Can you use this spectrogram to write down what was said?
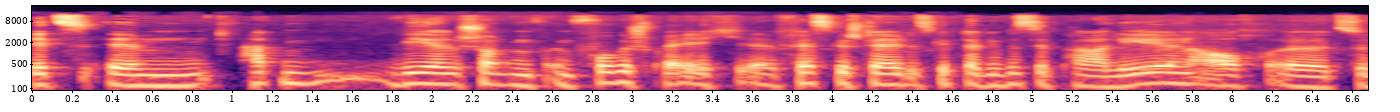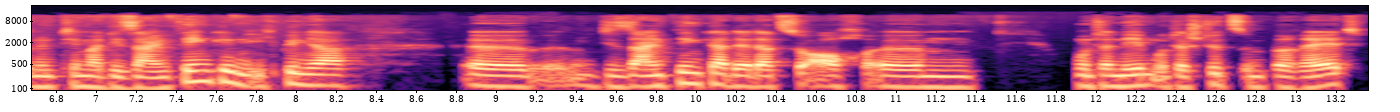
Jetzt ähm, hatten wir schon im, im Vorgespräch äh, festgestellt, es gibt da gewisse Parallelen auch äh, zu dem Thema Design Thinking. Ich bin ja äh, Design Thinker, der dazu auch ähm, Unternehmen unterstützt und berät.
